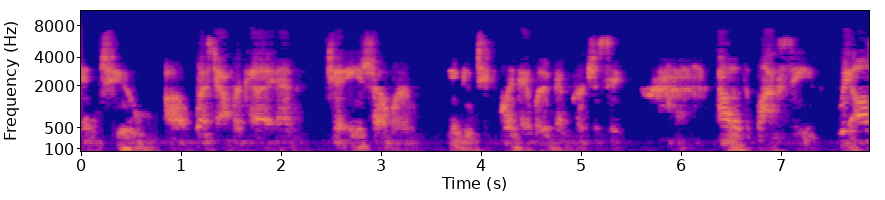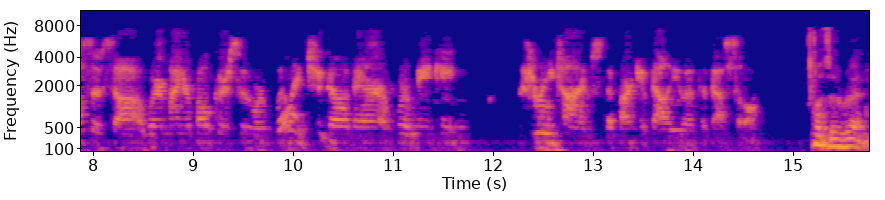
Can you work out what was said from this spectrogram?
into uh, West Africa and to Asia, where maybe typically they would have been purchasing out of the Black Sea. We also saw where minor bulkers who were willing to go there were making three times the market value of the vessel. What's that right?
